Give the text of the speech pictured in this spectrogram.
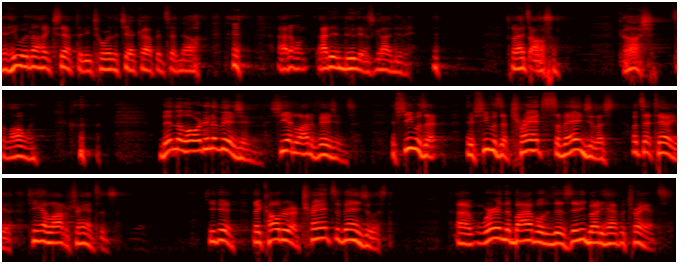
And he would not accept it. He tore the check up and said, No, I don't, I didn't do this. God did it. so that's awesome. Gosh, it's a long one. then the Lord in a vision. She had a lot of visions. If she was a if she was a trance evangelist, what's that tell you? She had a lot of trances. She did. They called her a trance evangelist. Uh, where in the Bible does anybody have a trance?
